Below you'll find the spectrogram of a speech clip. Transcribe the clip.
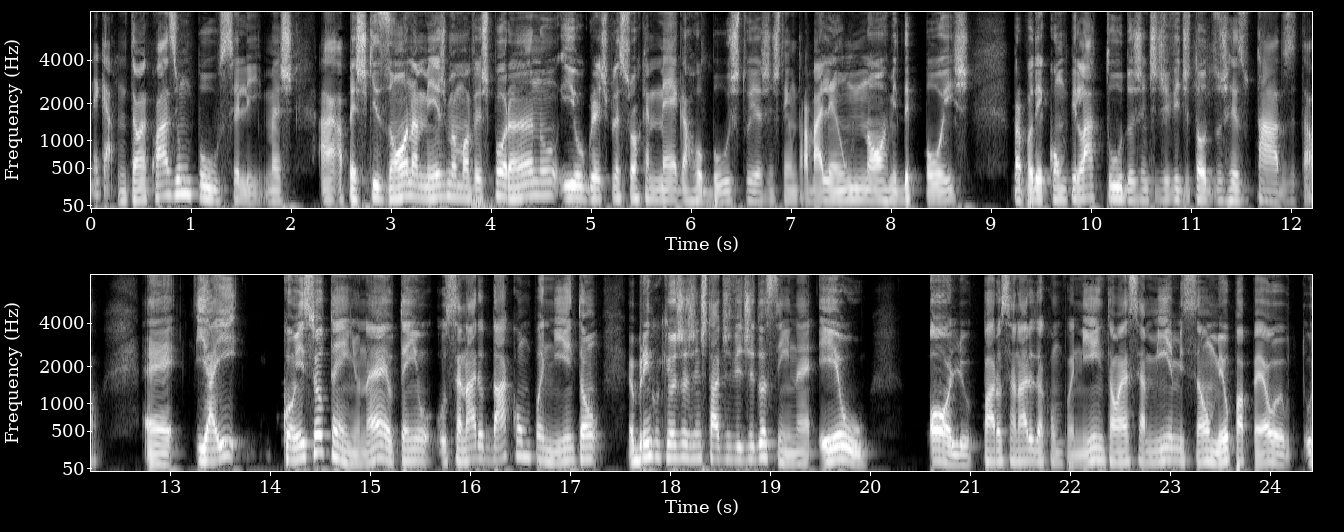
Legal. Então é quase um pulse ali. Mas a, a pesquisona mesmo é uma vez por ano e o Great Place Work é mega robusto e a gente tem um trabalhão enorme depois para poder compilar tudo. A gente divide todos os resultados e tal. É, e aí, com isso eu tenho, né? Eu tenho o cenário da companhia. Então, eu brinco que hoje a gente está dividido assim, né? Eu olho para o cenário da companhia, então essa é a minha missão, meu papel, eu,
